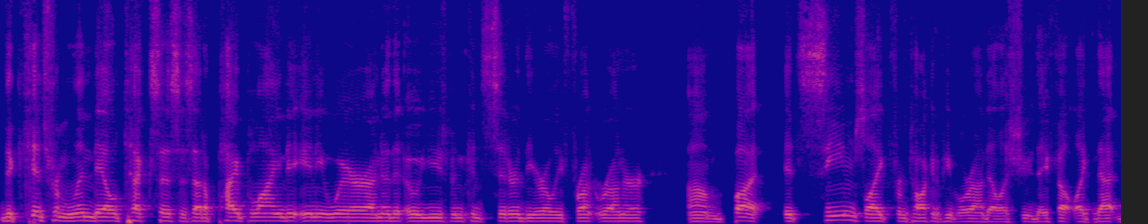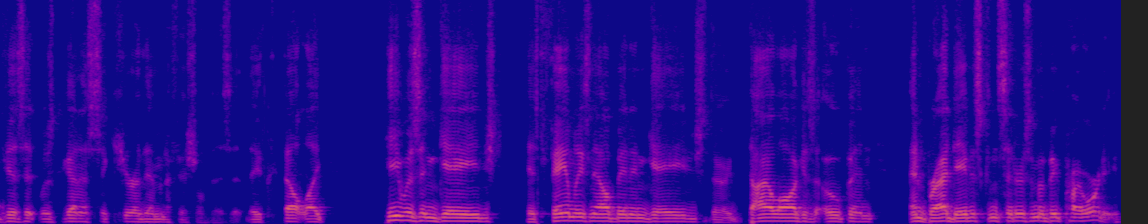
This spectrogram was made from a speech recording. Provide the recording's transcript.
the kids from Lindale, Texas, is that a pipeline to anywhere? I know that OU's been considered the early front runner, um, but it seems like from talking to people around LSU, they felt like that visit was going to secure them an official visit. They felt like he was engaged, his family's now been engaged, the dialogue is open, and Brad Davis considers him a big priority.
